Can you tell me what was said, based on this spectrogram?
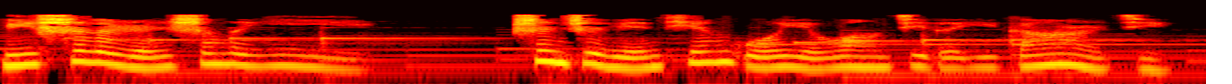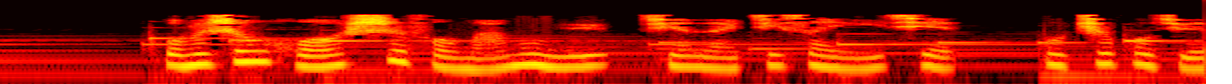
迷失了人生的意义，甚至连天国也忘记得一干二净。我们生活是否麻木于先来计算一切，不知不觉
